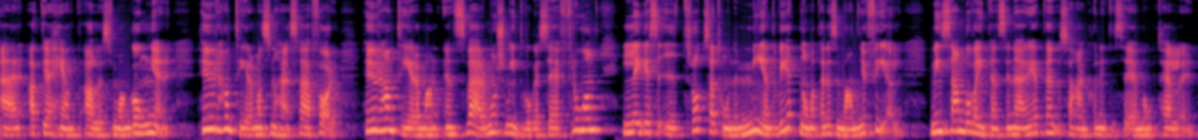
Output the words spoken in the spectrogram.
är att det har hänt alldeles för många gånger. Hur hanterar man sådana här svärfar? Hur hanterar man en svärmor som inte vågar säga ifrån, lägga sig i trots att hon är medveten om att hennes man gör fel? Min sambo var inte ens i närheten så han kunde inte säga emot heller.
